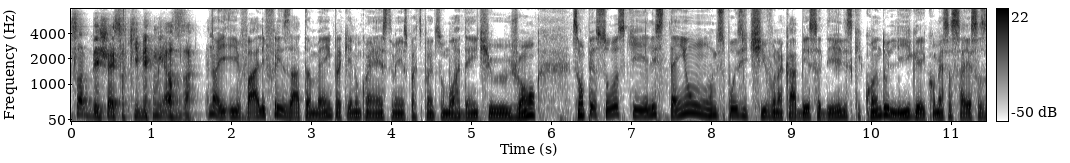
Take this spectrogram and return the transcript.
só deixar isso aqui mesmo e azar. Não, e, e vale frisar também, para quem não conhece também os participantes, o Mordente e o João, são pessoas que eles têm um, um dispositivo na cabeça deles que quando liga e começa a sair essas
